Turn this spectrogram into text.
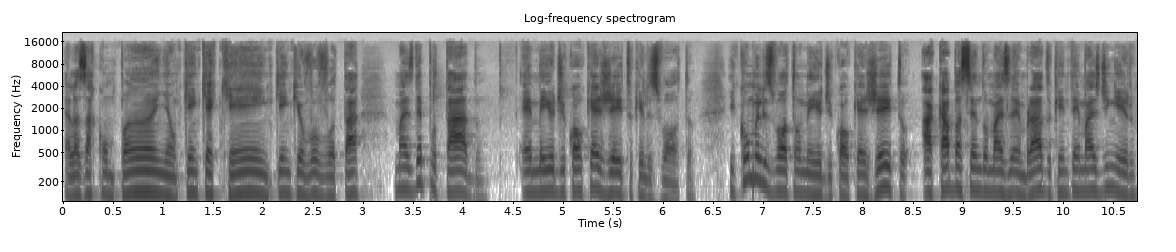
Elas acompanham quem que é quem, quem que eu vou votar, mas deputado é meio de qualquer jeito que eles votam. E como eles votam meio de qualquer jeito, acaba sendo mais lembrado quem tem mais dinheiro.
